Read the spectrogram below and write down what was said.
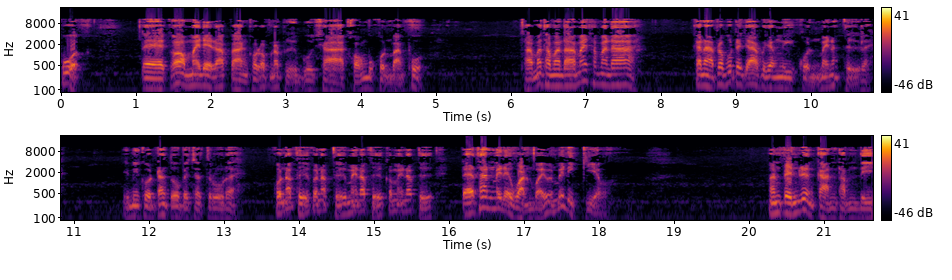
พวก แต่ก็ไม่ได้รับการเคารพนับถือบูชาของบุคคลบางพวกถามว่าธรรมดาไม่ธรรมดา ขนาดพระพุทธเจ้าก็ยังมีคนไม่นับถือเลยยังมีคนตั้งตัวเป็นศัตรูเลย คนนับถือก็นับถือไม่นับถือก็ไม่นับถือ แต่ท่านไม่ได้หวั่นไหวมันไม่ได้เกี่ยว มันเป็นเรื่องการทำดี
